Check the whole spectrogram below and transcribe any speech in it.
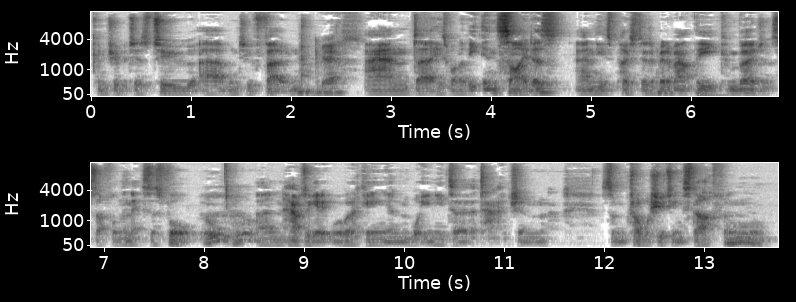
contributors to uh, Ubuntu Phone. Yes. And uh, he's one of the insiders, and he's posted a bit about the convergence stuff on the Nexus 4 and how to get it working and what you need to attach and some troubleshooting stuff. And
